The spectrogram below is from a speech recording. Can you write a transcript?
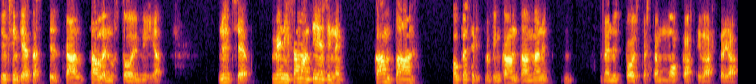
yksinkertaisesti tallennus toimii. Ja nyt se meni saman tien sinne kantaan, OpenStreetMapin kantaan. Mä nyt mennyt pois tästä muokkaustilasta ja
